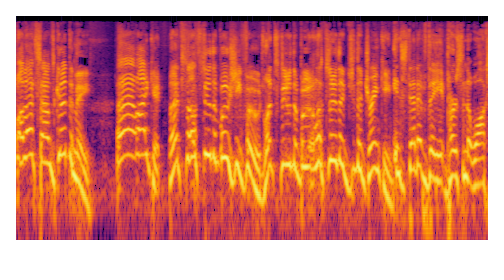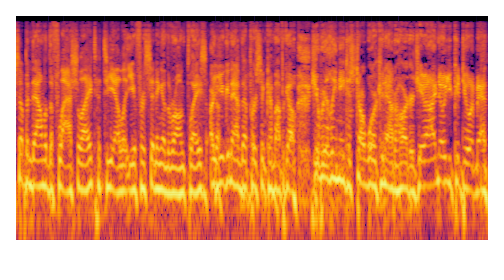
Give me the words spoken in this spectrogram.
Well, that sounds good to me. I like it. Let's let's do the bougie food. Let's do the let's do the the drinking. Instead of the person that walks up and down with the flashlight to yell at you for sitting in the wrong place, are you going to have that person come up and go, "You really need to start working out harder, Jim. I know you could do it, man.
